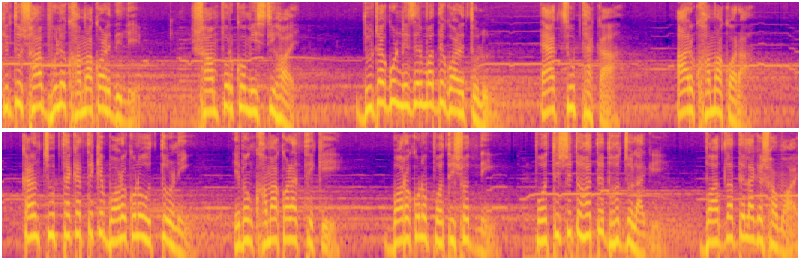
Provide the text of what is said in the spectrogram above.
কিন্তু সব ভুলে ক্ষমা করে দিলে সম্পর্ক মিষ্টি হয়। দুটা গুণ নিজের মধ্যে গড়ে তুলুন। এক, চুপ থাকা। আর ক্ষমা করা। কারণ চুপ থাকার থেকে বড় কোনো উত্তর নেই এবং ক্ষমা করার থেকে বড় কোনো প্রতিশোধ নেই। প্রতিষ্ঠিত হতে ধৈর্য লাগে। বদলাতে লাগে সময়।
